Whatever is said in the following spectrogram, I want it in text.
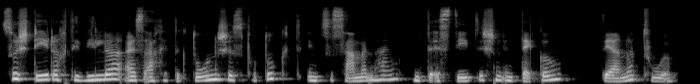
So steht auch die Villa als architektonisches Produkt im Zusammenhang mit der ästhetischen Entdeckung der Natur.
